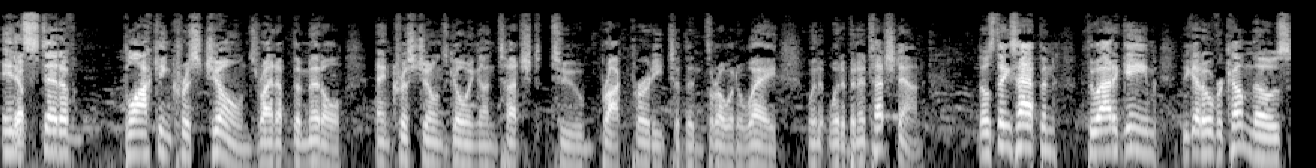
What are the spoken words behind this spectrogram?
instead of blocking Chris Jones right up the middle and Chris Jones going untouched to Brock Purdy to then throw it away when it would have been a touchdown. Those things happen throughout a game. You got to overcome those,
